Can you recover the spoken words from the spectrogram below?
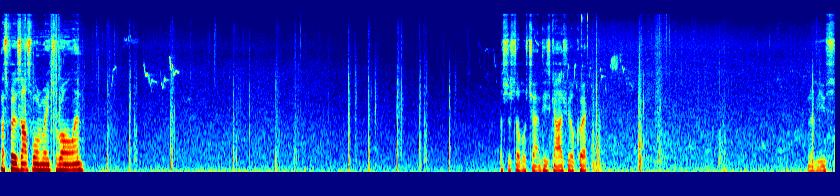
I suppose that's one way to roll in. Let's just double check these guys real quick. Of use.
